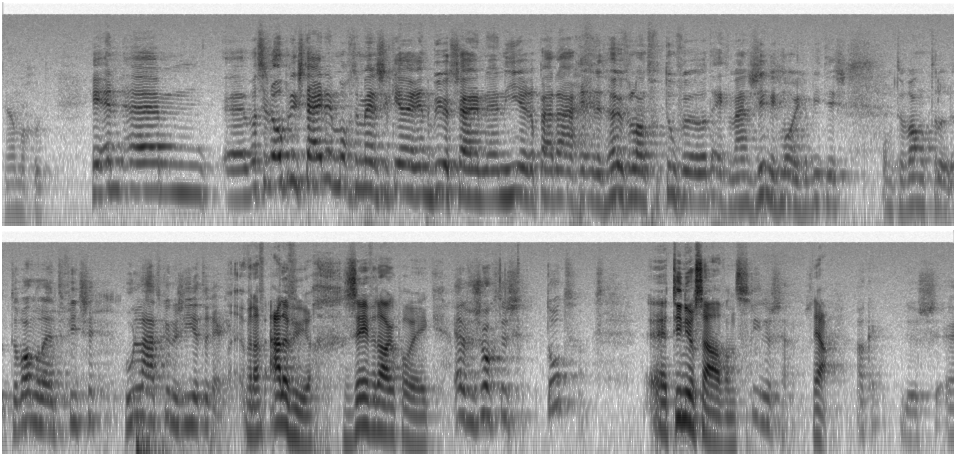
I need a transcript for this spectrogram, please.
Helemaal goed. Hey, en ehm, eh, wat zijn de openingstijden? Mochten mensen een keer in de buurt zijn en hier een paar dagen in het Heuvelland vertoeven, wat echt een waanzinnig mooi gebied is om te wandelen, te wandelen en te fietsen. Hoe laat kunnen ze hier terecht? Vanaf 11 uur, zeven dagen per week. 11 uur 's ochtends tot Eh 10 uur s'avonds. 10 uur s'avonds. Ja. Oké, dus eh,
